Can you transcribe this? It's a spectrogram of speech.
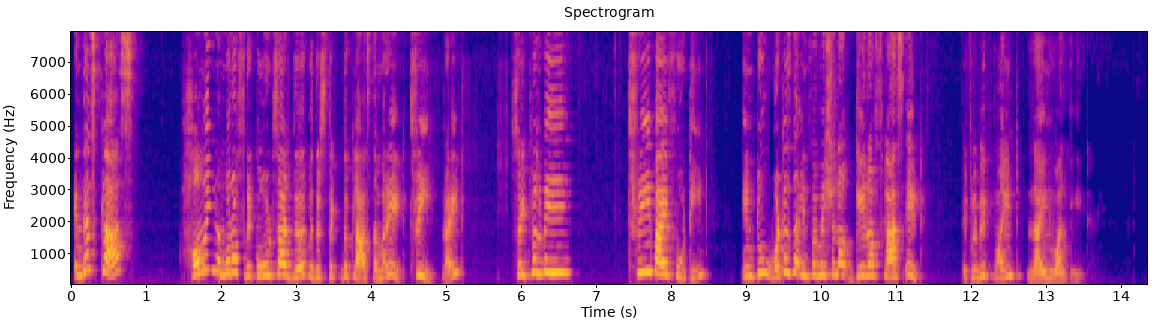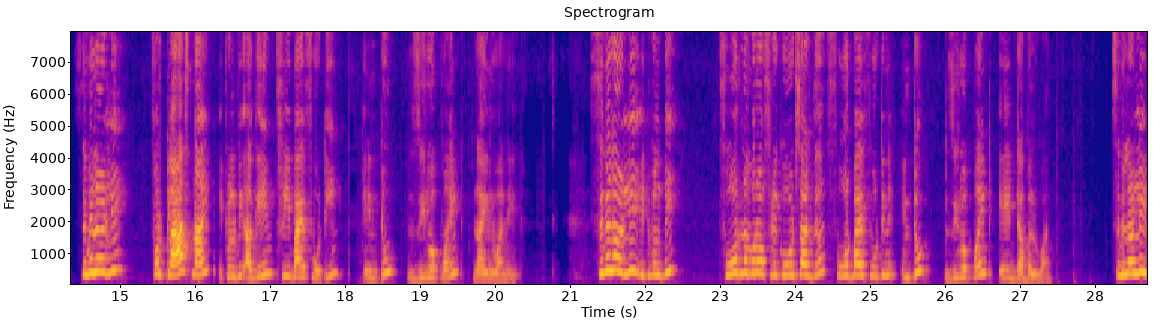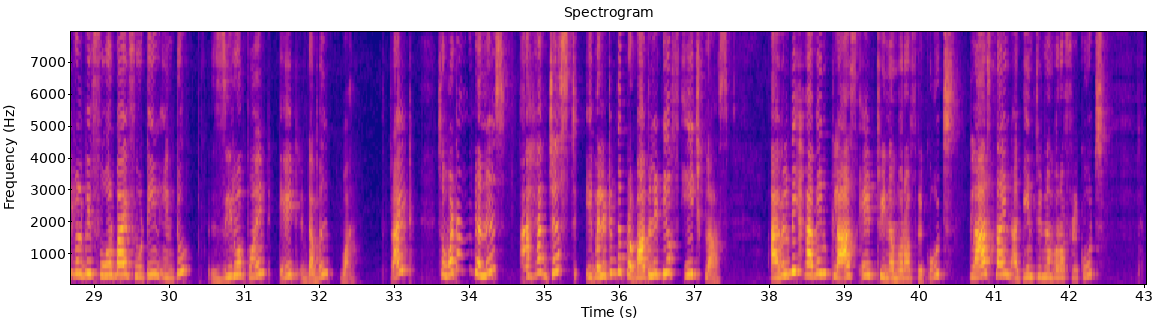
in this class, how many number of records are there with respect to the class number 8? 3, right? So it will be 3 by 14 into what is the information gain of class 8? It will be 0.918. Similarly, for class 9, it will be again 3 by 14 into 0.918. Similarly, it will be 4 number of records are there 4 by 14 into 0.811. Similarly, it will be 4 by 14 into 0.811, right? So what I have done is I have just evaluated the probability of each class. I will be having class 8 3 number of records, class 9 again 3 number of records,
